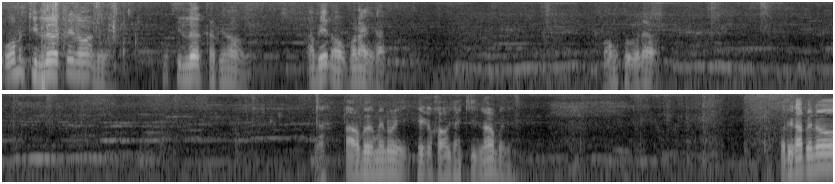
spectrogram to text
โอ้มันกินเลิกได้เนาะนี่มันกินเลิกครับพี่น้องเอาเบ็ดออกมาได้ครับสองตัวแล้วนะตามมาเบิ้งแม่นุ้ยเฮ็ดกับเขาวยังกินแล้วมื้อนี้สวัสดีครับแม่นุ้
